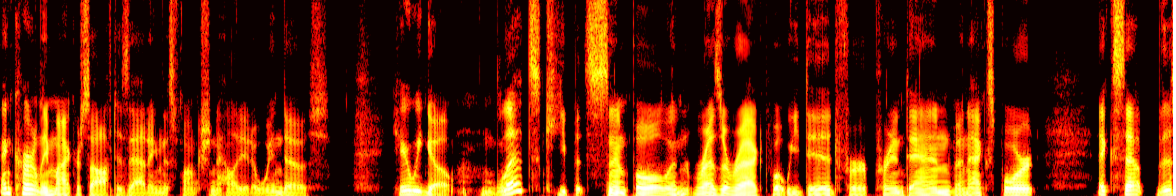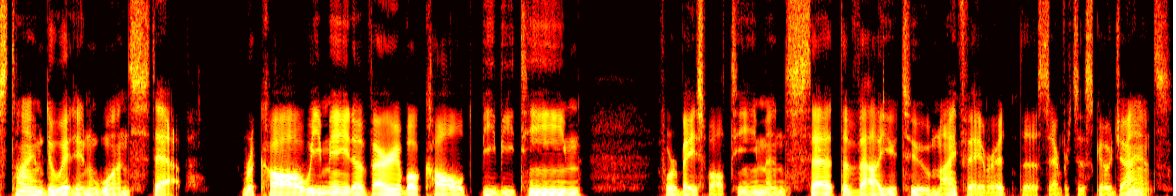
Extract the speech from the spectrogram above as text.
And currently, Microsoft is adding this functionality to Windows. Here we go. Let's keep it simple and resurrect what we did for printenv and export, except this time do it in one step. Recall we made a variable called bbteam for baseball team and set the value to my favorite, the San Francisco Giants.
